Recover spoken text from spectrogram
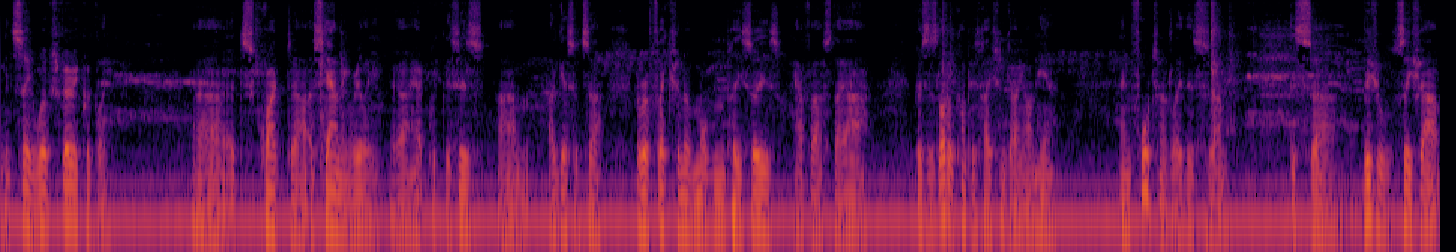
you can see it works very quickly. Uh, it's quite uh, astounding really uh, how quick this is. Um, I guess it's a, a, reflection of modern PCs how fast they are because there's a lot of computation going on here and fortunately this um, this uh, visual C sharp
